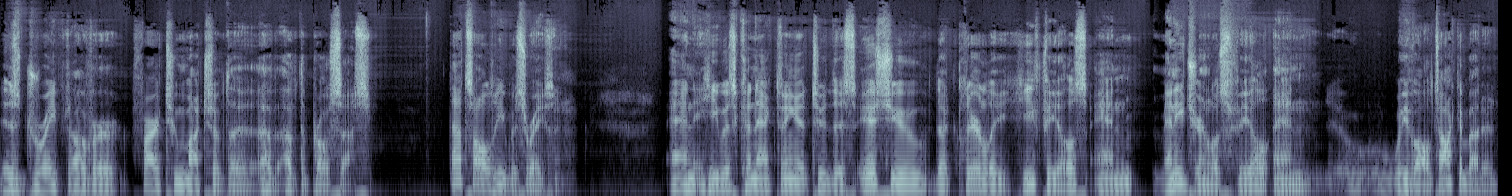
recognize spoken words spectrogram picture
is draped over far too much of the of, of the process? That's all he was raising. And he was connecting it to this issue that clearly he feels, and many journalists feel, and we've all talked about it,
